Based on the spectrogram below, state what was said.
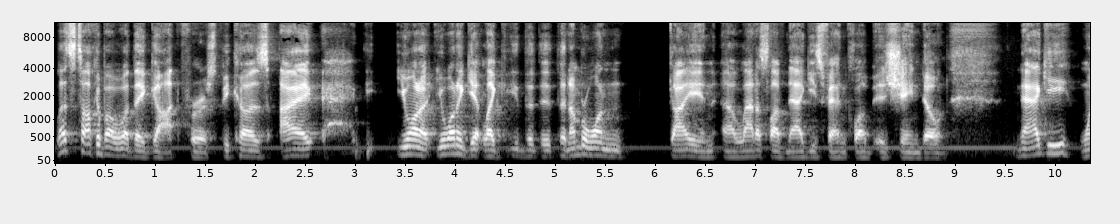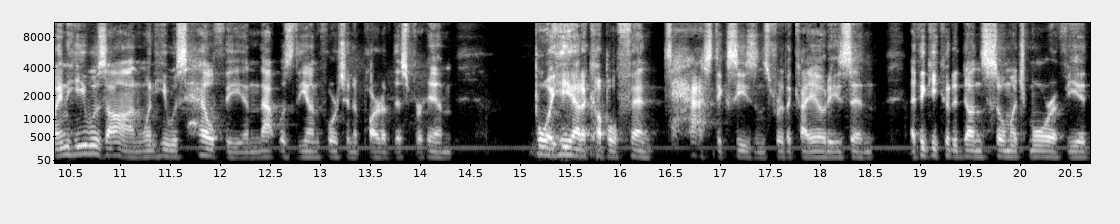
Let's talk about what they got first, because I, you want to you want to get like the, the the number one guy in uh, Ladislav Nagy's fan club is Shane Doan. Nagy, when he was on, when he was healthy, and that was the unfortunate part of this for him. Boy, he had a couple fantastic seasons for the Coyotes, and I think he could have done so much more if he had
